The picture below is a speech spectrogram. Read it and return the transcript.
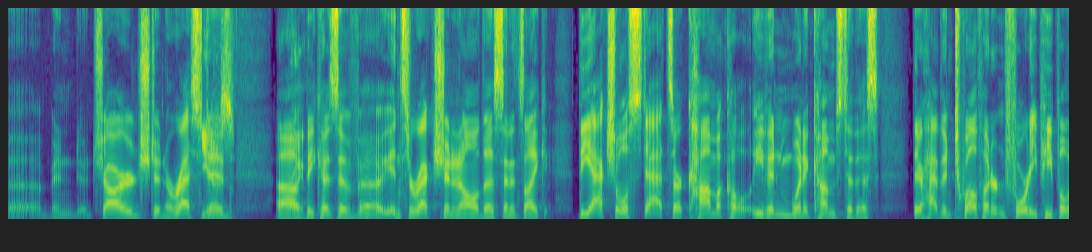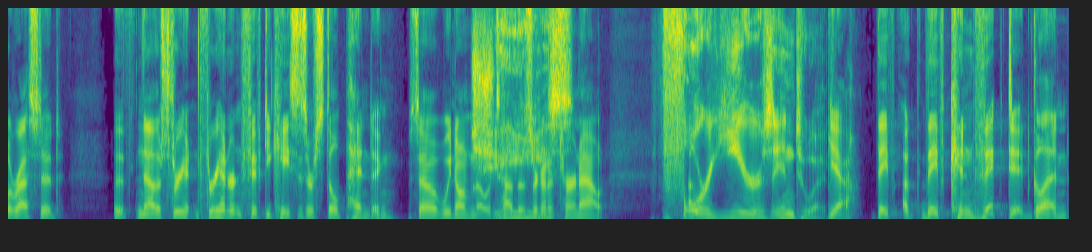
uh, been charged and arrested. Yes. Uh, right. Because of uh, insurrection and all this, and it's like the actual stats are comical. Even when it comes to this, there have been 1,240 people arrested now, there's three, 350 cases are still pending, so we don't know Jeez. how those are going to turn out. Four years into it. Yeah, they've uh, they've convicted Glenn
